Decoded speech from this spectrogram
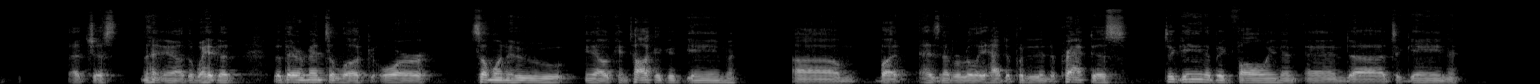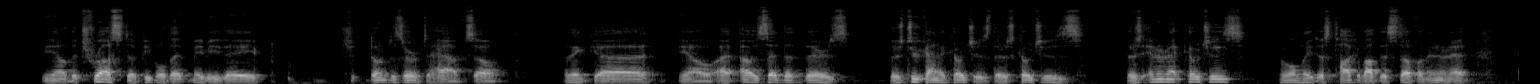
that's just you know the way that that they're meant to look, or someone who you know can talk a good game, um, but has never really had to put it into practice to gain a big following and and uh, to gain you know the trust of people that maybe they don't deserve to have. So I think uh, you know I, I always said that there's there's two kind of coaches. There's coaches. There's internet coaches who only just talk about this stuff on the internet,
